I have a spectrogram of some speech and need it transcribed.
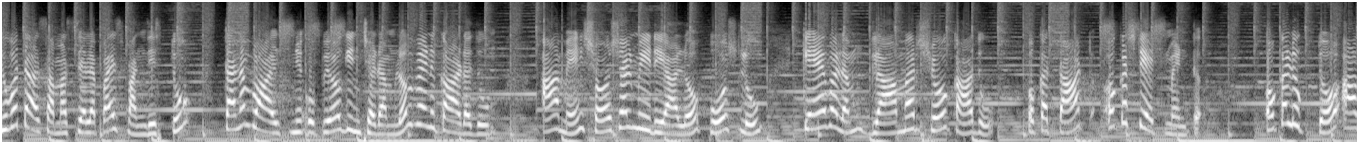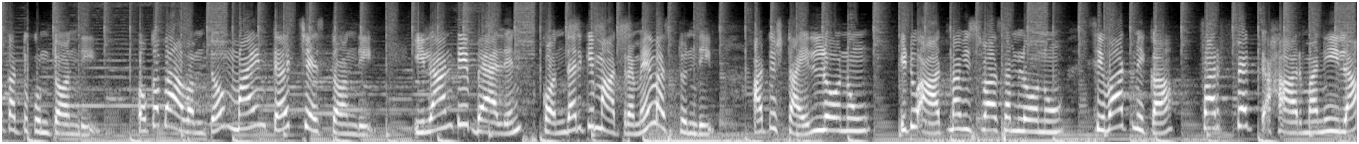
యువత సమస్యలపై స్పందిస్తూ తన వాయిస్ని ఉపయోగించడంలో వెనుకాడదు. ఆమె సోషల్ మీడియాలో పోస్టులు కేవలం గ్లామర్ షో కాదు ఒక థాట్ ఒక స్టేట్మెంట్ ఒక లుక్తో ఆకట్టుకుంటోంది ఒక భావంతో మైండ్ టచ్ చేస్తోంది. ఇలాంటి బ్యాలెన్స్ కొందరికి మాత్రమే వస్తుంది. అటు స్టైల్లోనూ ఇటు ఆత్మవిశ్వాసంలోనూ శివాత్మిక పర్ఫెక్ట్ హార్మనీలా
